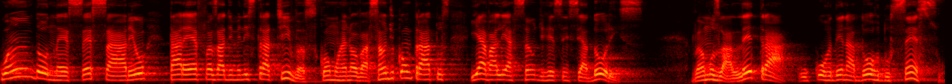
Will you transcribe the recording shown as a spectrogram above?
quando necessário, tarefas administrativas, como renovação de contratos e avaliação de recenseadores? Vamos lá, letra A, o coordenador do censo?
